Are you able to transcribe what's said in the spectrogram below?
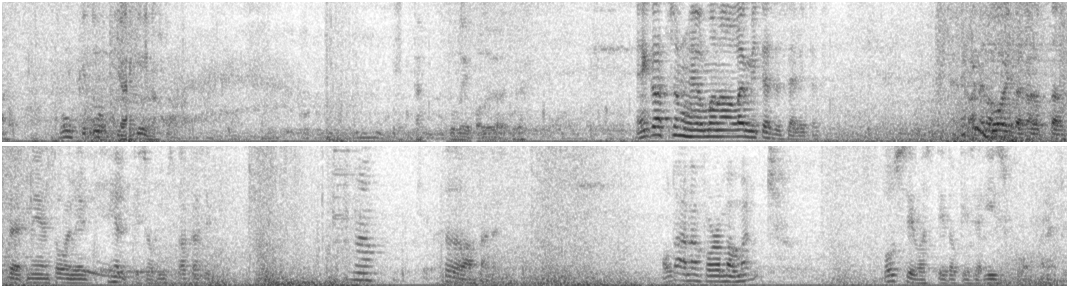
Ah, Munkki tukkia kiinnostaa. Että tuliko lyötyä? En katsonut helman alle, miten sä selität. Ehkä me voitais ottaa se meidän toinen helttisopimus takaisin. No, Tota vaan takaisin. hold on for a moment. Bossi vasti toki se isku on parempi.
